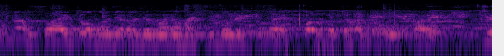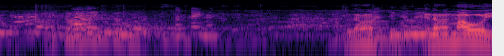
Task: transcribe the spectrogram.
ওনার ফ্লাইটও মাঝে মাঝে মনে হয় জীবনে কোনো এক পর্বতে হয়তো হইতে পারে যে আমার এটা আমার মা ওই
